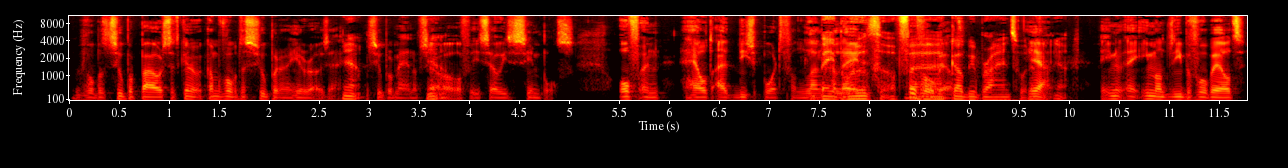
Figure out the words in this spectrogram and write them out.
bijvoorbeeld superpowers. Dat kunnen, kan bijvoorbeeld een superhero zijn, Ja. een Superman of zo, Ja. of iets, zoiets simpels. Of een held uit die sport van lang Babe geleden. Ruth of eh, bijvoorbeeld. Kobe Bryant. whatever. Ja. Eh, Iemand die bijvoorbeeld,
